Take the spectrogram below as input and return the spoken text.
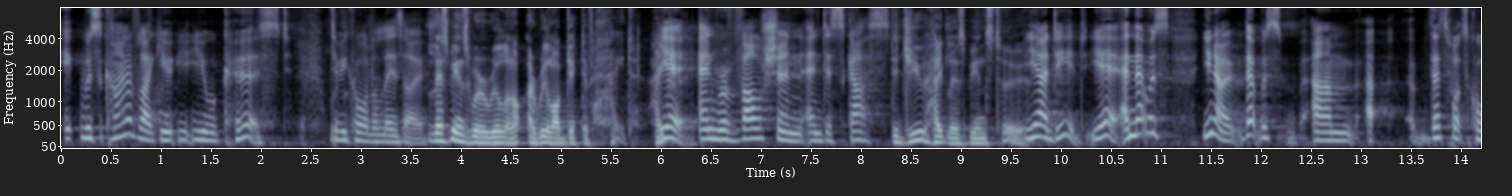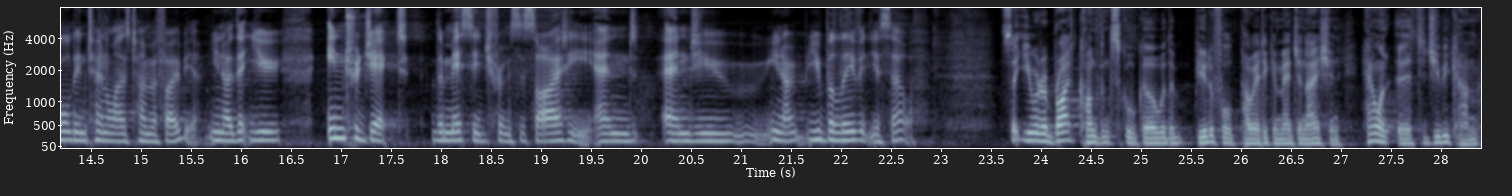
it was kind of like you, you were cursed to be called a leso. Lesbians were a real, a real object of hate. Yeah, and revulsion and disgust. Did you hate lesbians too? Yeah, I did. Yeah, and that was, you know, that was, um, uh, that's what's called internalized homophobia. You know, that you introject the message from society and and you, you know, you believe it yourself. So you were a bright convent school girl with a beautiful poetic imagination. How on earth did you become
